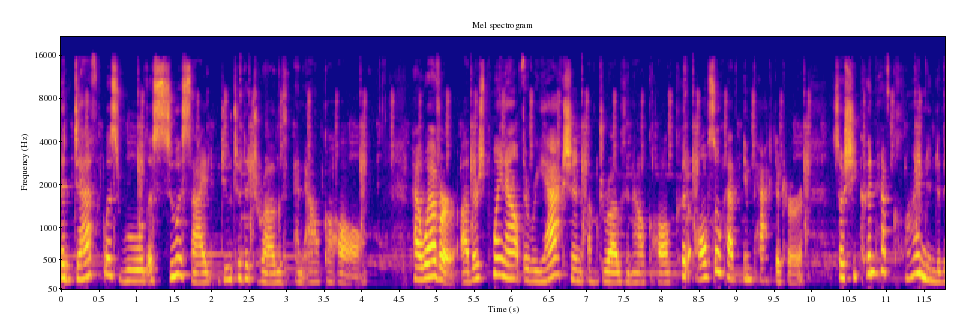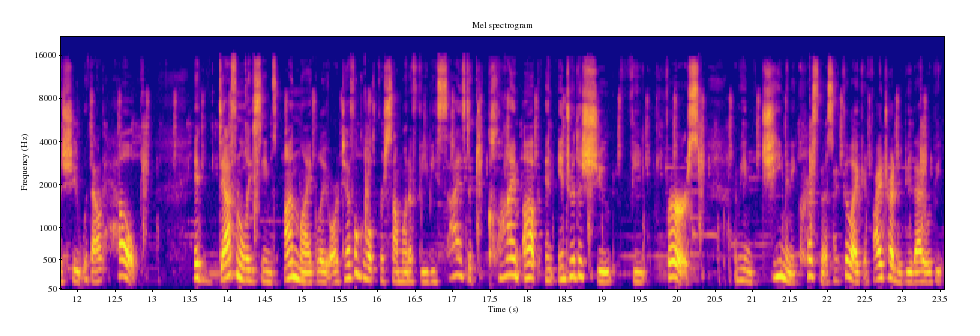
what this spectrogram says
The death was ruled a suicide due to the drugs and alcohol. However, others point out the reaction of drugs and alcohol could also have impacted her, so she couldn't have climbed into the chute without help. It definitely seems unlikely or difficult for someone of Phoebe's size to climb up and enter the chute feet first. I mean, gee, many Christmas. I feel like if I tried to do that, it would be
